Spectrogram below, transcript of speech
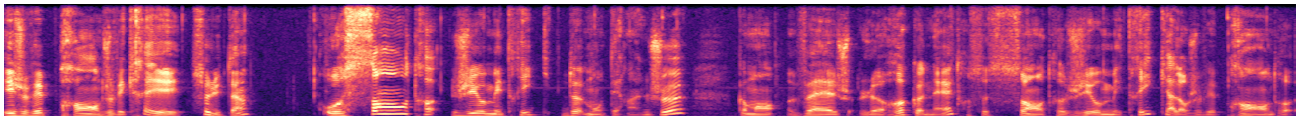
Et je vais prendre, je vais créer ce lutin au centre géométrique de mon terrain de jeu. Comment vais-je le reconnaître, ce centre géométrique? Alors je vais prendre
